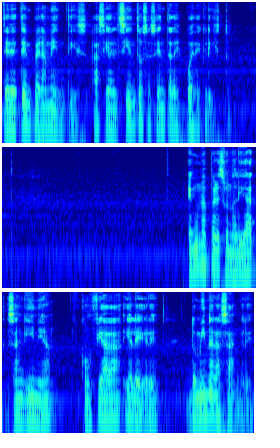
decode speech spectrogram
De, de Temperamentis hacia el 160 después de Cristo. En una personalidad sanguínea, confiada y alegre, domina la sangre,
